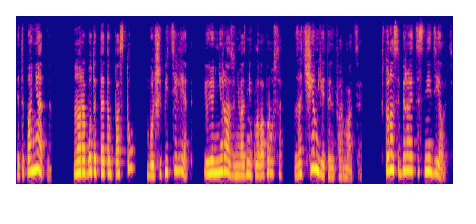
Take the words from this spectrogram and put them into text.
Это понятно, но она работает на этом посту больше пяти лет, и у нее ни разу не возникло вопроса, зачем ей эта информация, что она собирается с ней делать.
